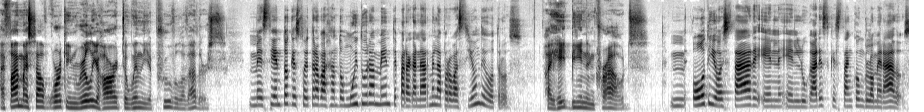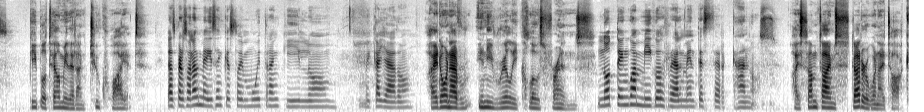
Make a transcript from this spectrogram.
I find myself working really hard to win the approval of others. Me siento que estoy trabajando muy duramente para ganarme la aprobación de otros. I hate being in crowds. Mm, Odio estar en, en lugares que están conglomerados. People tell me that I'm too quiet. Las personas me dicen que estoy muy tranquilo, muy callado. I don't have any really close friends. No tengo amigos realmente cercanos. I sometimes stutter when I talk.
